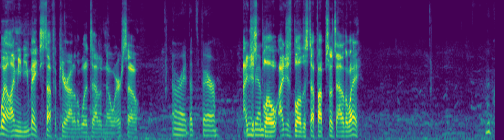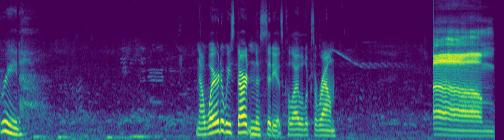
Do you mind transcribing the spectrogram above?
Well, I mean, you make stuff appear out of the woods out of nowhere, so All right, that's fair. I Maybe just I'm- blow I just blow the stuff up so it's out of the way. Agreed. Now, where do we start in this city as Kalila looks around? Um.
